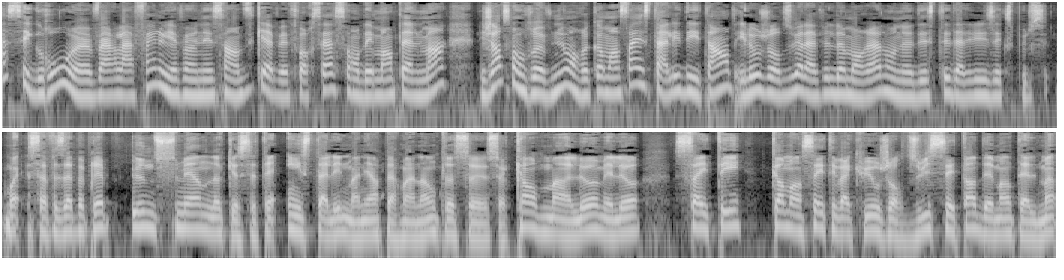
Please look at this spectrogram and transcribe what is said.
assez gros euh, vers la fin. Là. Il y avait un incendie qui avait forcé à son démantèlement. Les gens sont revenus, ont recommencé à installer des tentes. Et là, aujourd'hui, à la ville de Montréal, on a décidé d'aller les expulser. Ouais, ça faisait à peu près une semaine là, que c'était installé de manière permanente, là, ce, ce campement-là. Mais là, ça a été commencé à être évacué aujourd'hui. C'est en démantèlement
